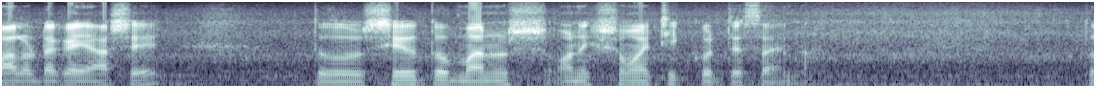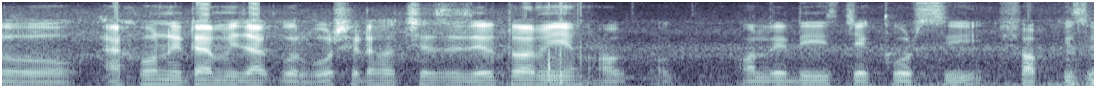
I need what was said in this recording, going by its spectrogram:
ভালো টাকায় আসে। তো সেহেতু মানুষ অনেক সময় ঠিক করতে চায় না। তো এখন এটা আমি যা করব, সেটা হচ্ছে যে যেহেতু আমি অলরেডি চেক করছি সব কিছু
